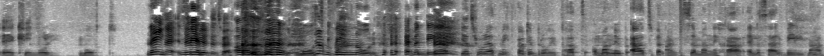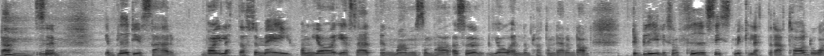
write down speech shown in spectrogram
eh, kvinnor mot... Nej, Nej, nu fel! blev det tvärtom. Av män mot kvinnor. Men det, jag tror att mycket av det beror ju på att om man nu är typ en aggressiv människa eller så här vill mörda så blir det ju så här vad är lättast för mig om jag är så här en man som har, alltså jag och Ellen pratade om det häromdagen. Det blir liksom fysiskt mycket lättare att ta då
